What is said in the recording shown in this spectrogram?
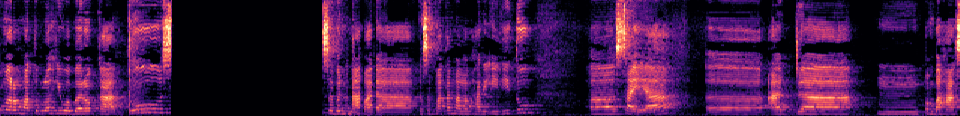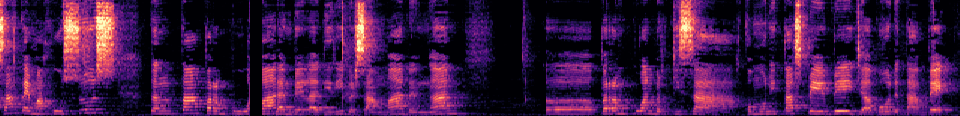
warahmatullahi wabarakatuh. Sebenarnya pada kesempatan malam hari ini tuh uh, saya uh, ada um, pembahasan tema khusus tentang perempuan dan bela diri bersama dengan uh, perempuan berkisah komunitas PB Jabodetabek.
